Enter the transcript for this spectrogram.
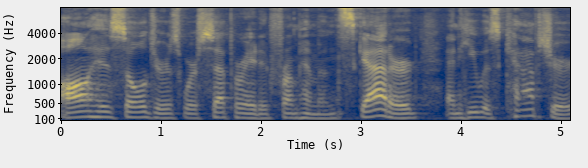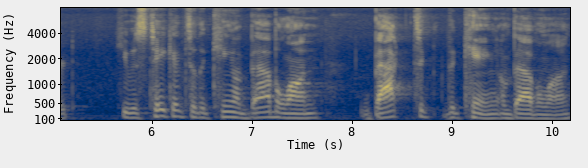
All his soldiers were separated from him and scattered, and he was captured. He was taken to the king of Babylon, back to the king of Babylon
